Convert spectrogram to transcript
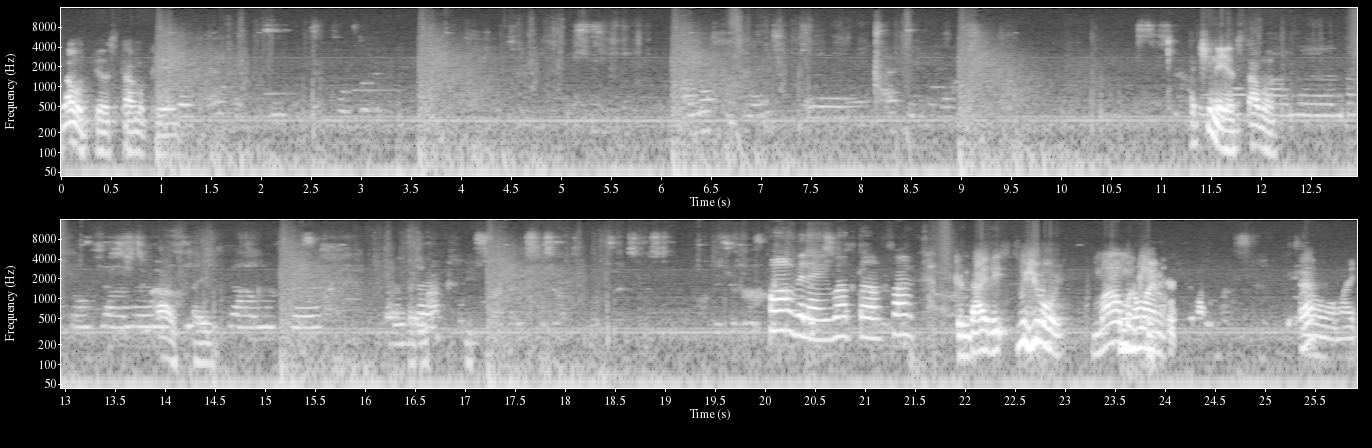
Laud pe ăsta, mă, că e... Dar cine e ăsta, mă? Asta e. Povrei, what the fuck? Când ai ri... Ioi! Mamă, nu eh? Nu mă mai...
